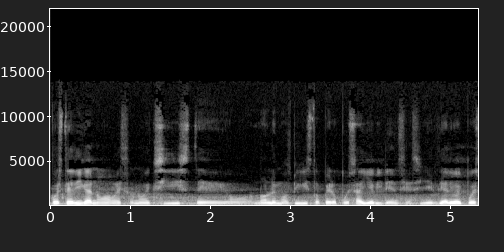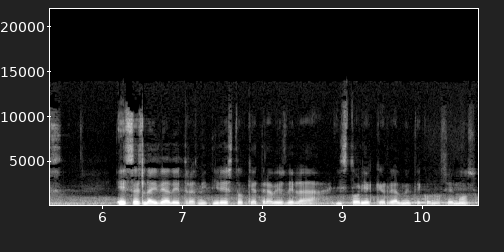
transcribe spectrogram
pues te diga, no, eso no existe o no lo hemos visto, pero pues hay evidencias y el día de hoy pues esa es la idea de transmitir esto que a través de la historia que realmente conocemos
